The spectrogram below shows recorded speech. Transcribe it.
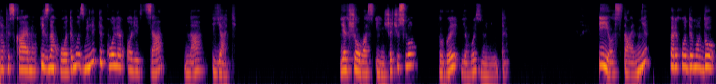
натискаємо і знаходимо змінити колір олівця на 5. Якщо у вас інше число, то ви його змінюєте. І останнє переходимо до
